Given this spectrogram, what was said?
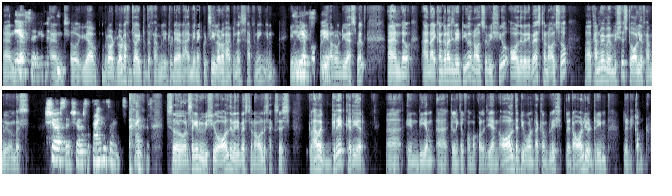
And uh, yes, sir. and so you have brought a lot of joy to the family today. And I mean, I could see a lot of happiness happening in, in you yes, and probably yes. around you as well. And uh, and I congratulate you and also wish you all the very best. And also uh, convey my wishes to all your family members. Sure, sir. Sure, sir. Thank you so much. Thanks. so Yes. once again, we wish you all the very best and all the success to have a great career uh, in DM uh, clinical pharmacology and all that you want to accomplish. Let all your dream let it come true.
